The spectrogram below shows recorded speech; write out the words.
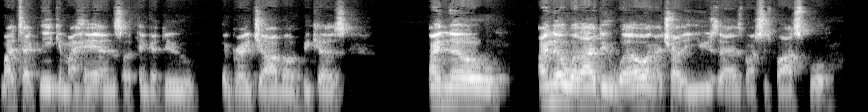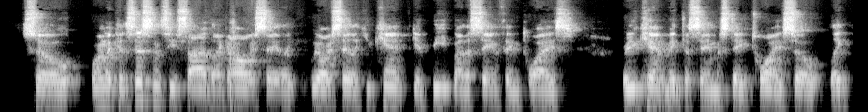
my technique in my hands. I think I do a great job of because I know I know what I do well, and I try to use that as much as possible. So on the consistency side, like I always say, like we always say, like you can't get beat by the same thing twice, or you can't make the same mistake twice. So like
